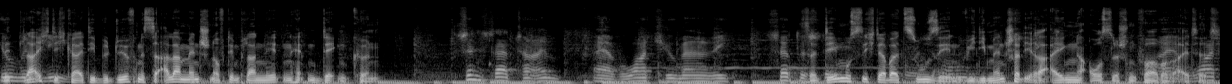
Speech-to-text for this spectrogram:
mit Leichtigkeit die Bedürfnisse aller Menschen auf dem Planeten hätten decken können. Seitdem musste ich dabei zusehen, wie die Menschheit ihre eigene Auslöschung vorbereitet.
